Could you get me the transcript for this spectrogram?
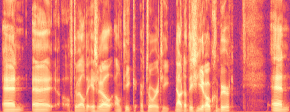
En, oftewel de Israël Antiek Authority. Nou, dat is hier ook gebeurd. En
